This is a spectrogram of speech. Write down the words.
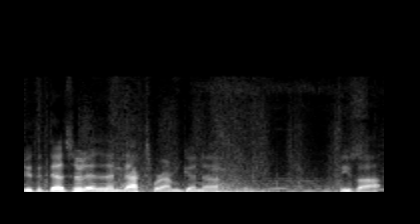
Do the desert, and then that's where I'm gonna leave off.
